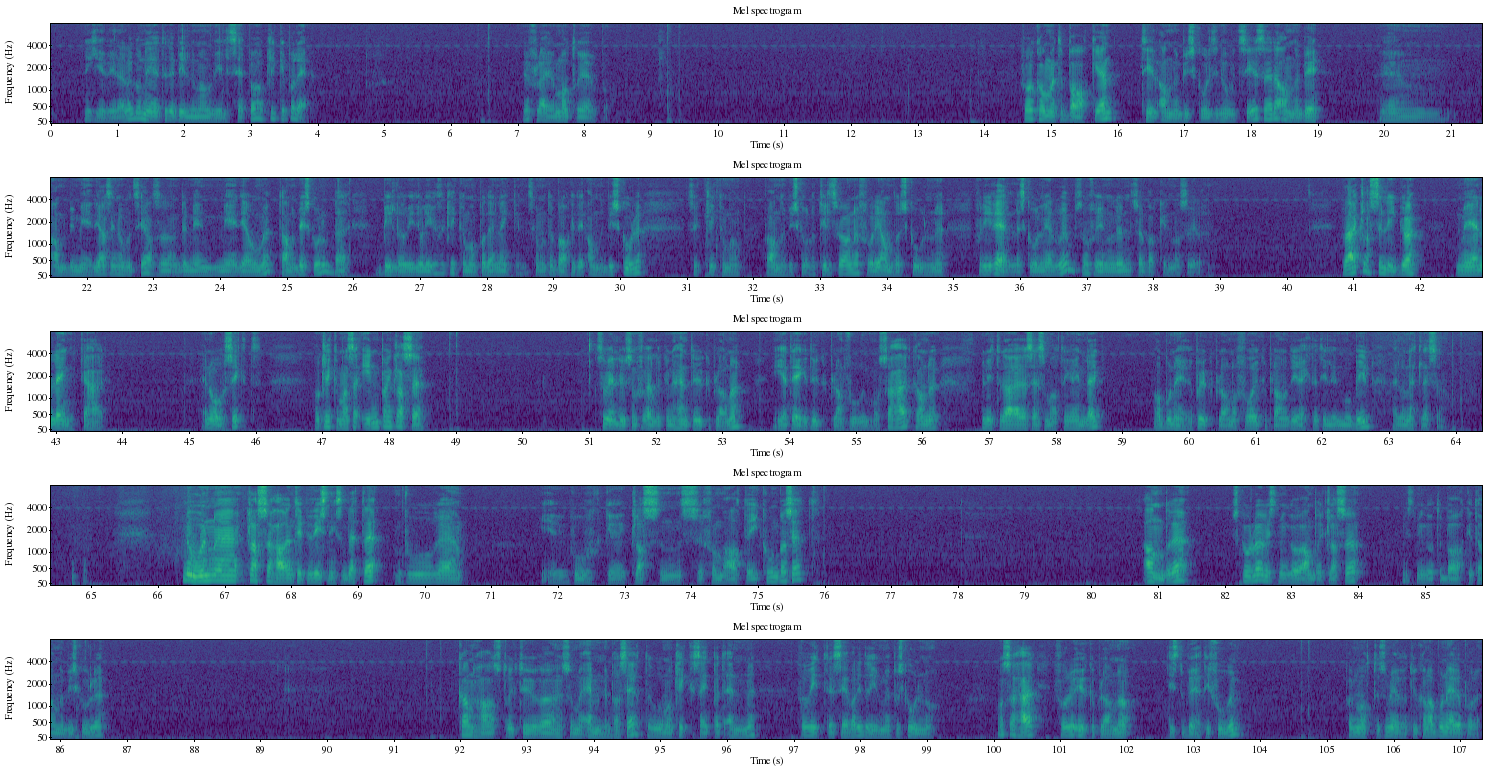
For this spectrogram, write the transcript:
ikke vil, eller gå ned til det bildet man vil se på, og klikke på det. Det er flere måter å gjøre på. For å komme tilbake igjen til Andeby skole sin hovedside, så er det Andeby eh, Andeby Media sin hovedside, altså det mediarommet til Andeby-skolen, der bilder og video ligger, så klikker man på den lenken. Skal man tilbake til Andeby skole, så klikker man på Andeby skole. Tilsvarende for de andre skolene, for de reelle skolene i Elverum, som Frydenlund, Sørbakken osv. Hver klasse ligger med en lenke her en oversikt. Og klikker man seg inn på en klasse, så vil du som forelder kunne hente ukeplaner i et eget ukeplanforum. Også her kan du benytte deg av RSS-mating av innlegg, abonnere på ukeplaner, få ukeplaner direkte til din mobil eller nettleser. Noen eh, klasser har en type visning som dette, hvor eh, hvor klassens format er ikonbasert. Andre skoler, hvis vi går andre klasse, hvis vi går tilbake til Andeby skole kan ha strukturer som er emnebasert, hvor man klikker seg på et emne for å vite, se hva de driver med på skolen nå. Også her får du ukeplaner distribuert i forum på en måte som gjør at du kan abonnere på det.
